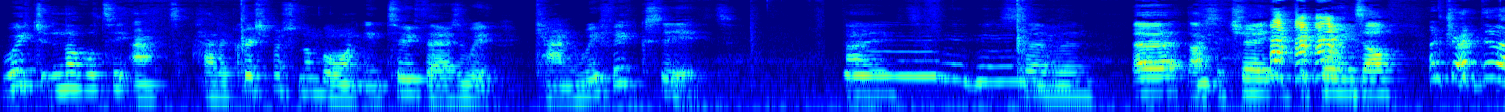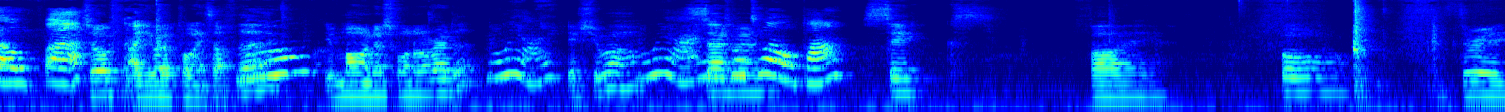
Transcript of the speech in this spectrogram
Which novelty act had a Christmas number one in 2000 with Can We Fix It? Eight, seven. Uh, that's a cheat. Point off. I'm trying to help her. Tough. Oh, you got a point off there. No, You're minus one already. no, we ain't. Yes, you are. No, we ain't. I'm Seven. trying to help her. six, five, four, three,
